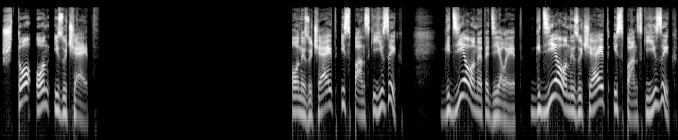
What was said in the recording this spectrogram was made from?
Что он изучает? Он изучает испанский язык. Где он это делает? Где он изучает испанский язык?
